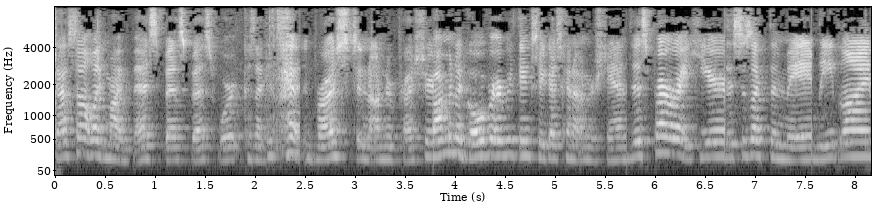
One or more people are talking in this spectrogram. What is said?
That's not like my best, best, best work because I did that rushed and under pressure. But I'm gonna go over everything so you guys kind of understand. This part right here, this is like the main lead line.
